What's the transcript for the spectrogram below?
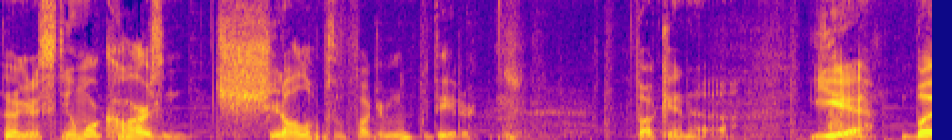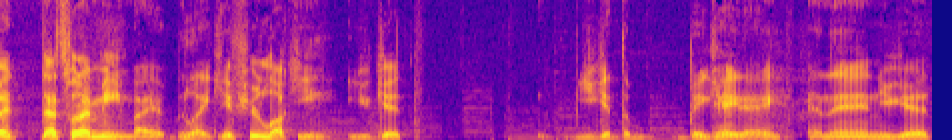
They're gonna steal more cars and shit all over the fucking movie theater. Fucking uh Yeah, but that's what I mean by it. Like if you're lucky, you get you get the big heyday and then you get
